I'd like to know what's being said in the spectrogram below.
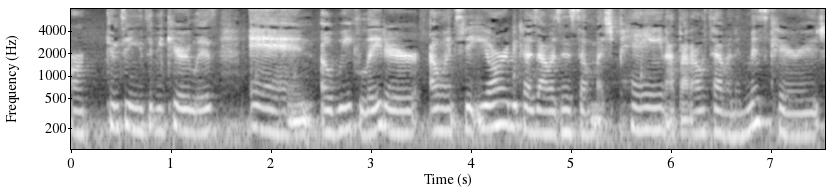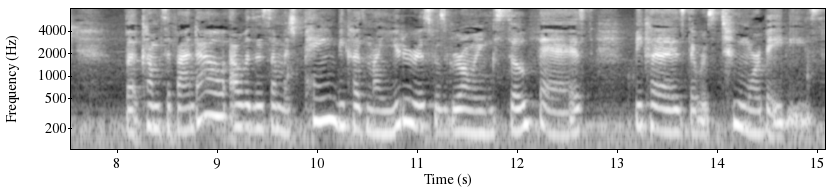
are continue to be careless. And a week later, I went to the ER because I was in so much pain. I thought I was having a miscarriage. But come to find out, I was in so much pain because my uterus was growing so fast because there was two more babies.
